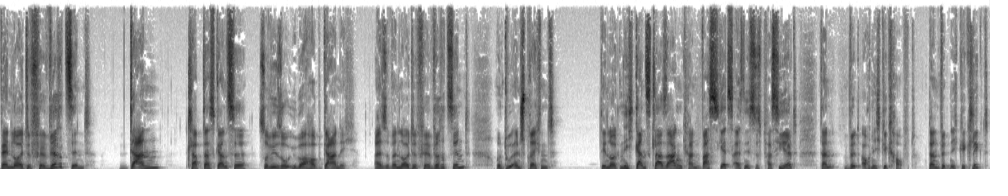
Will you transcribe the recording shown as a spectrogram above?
Wenn Leute verwirrt sind, dann klappt das Ganze sowieso überhaupt gar nicht. Also wenn Leute verwirrt sind und du entsprechend den Leuten nicht ganz klar sagen kann, was jetzt als nächstes passiert, dann wird auch nicht gekauft. Dann wird nicht geklickt,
